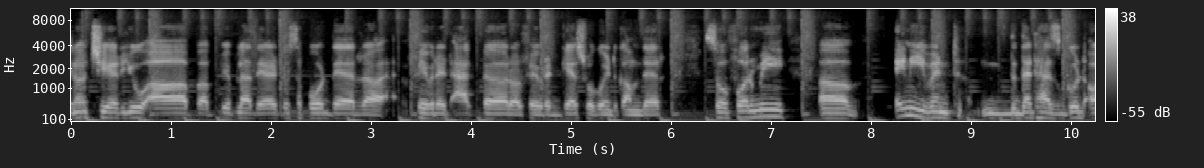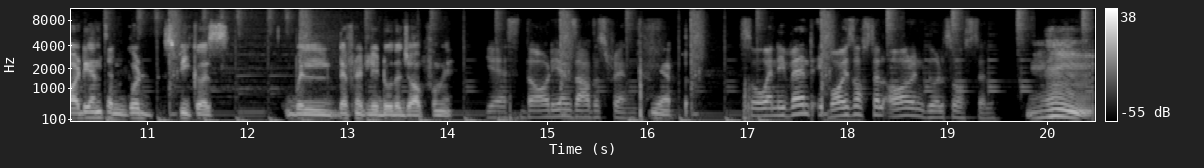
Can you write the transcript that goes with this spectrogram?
you know cheer you up. Uh, people are there to support their uh, favorite actor or favorite guest who are going to come there. So for me uh, any event that has good audience and good speakers will definitely do the job for me. Yes the audience are the strength. Yep so an event in boys hostel or in girls hostel? Mm,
